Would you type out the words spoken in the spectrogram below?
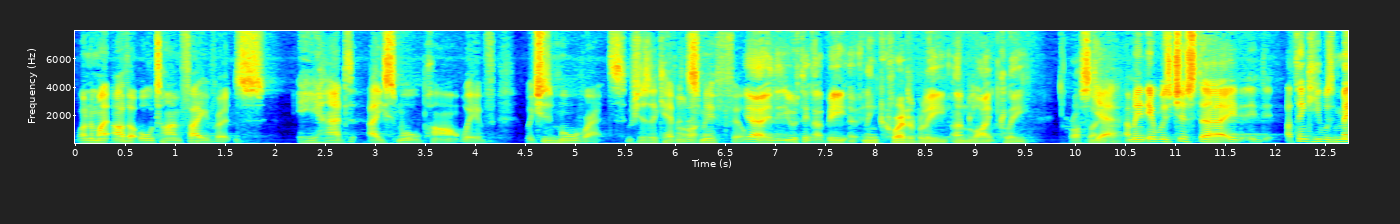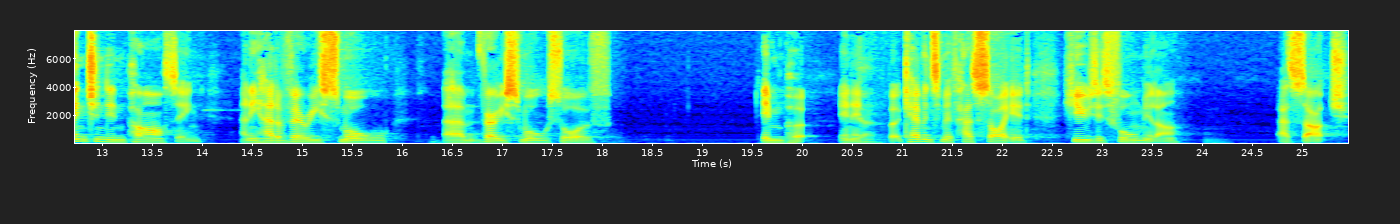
one of my other all-time favourites he had a small part with, which is Mallrats, which is a Kevin right. Smith film. Yeah, you would think that'd be an incredibly unlikely crossover. Yeah, I mean, it was just. Uh, it, it, I think he was mentioned in passing, and he had a very small, um, very small sort of input in it. Yeah. But Kevin Smith has cited Hughes's formula as such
